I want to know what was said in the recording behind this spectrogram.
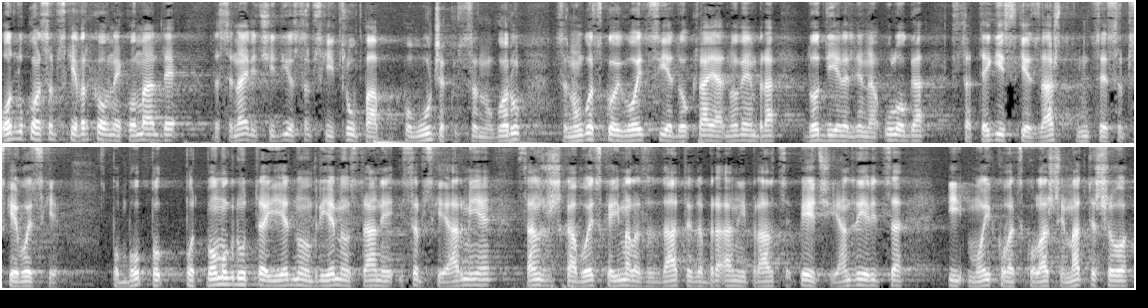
Odlukom Srpske vrhovne komande da se najveći dio srpskih trupa povuče kroz Crnu Goru, Crnogorskoj vojci je do kraja novembra dodijeljena uloga strategijske zaštitnice srpske vojske. Potpomognuta je jedno vrijeme od strane srpske armije, Sanđaška vojska imala zadatak da brani pravce Peć i Andrijevica i Mojkovac Kolaše Matešovo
